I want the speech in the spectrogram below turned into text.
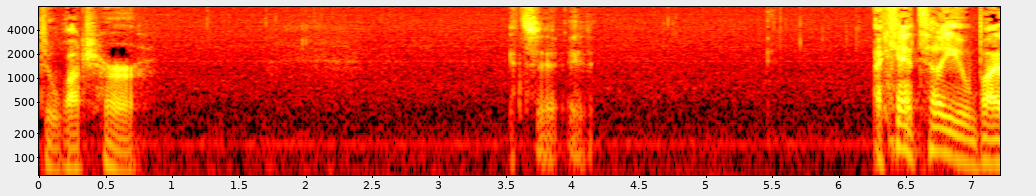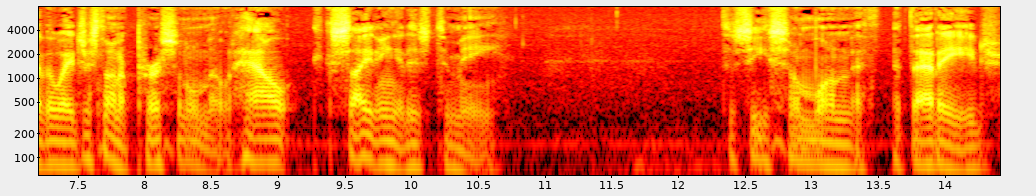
to watch her. It's a, it, I can't tell you, by the way, just on a personal note, how exciting it is to me to see someone at, at that age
